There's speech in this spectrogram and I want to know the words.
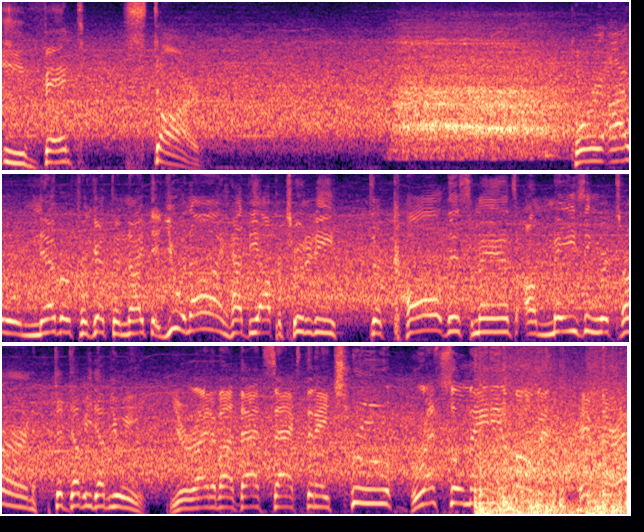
event star. Corey, I will never forget the night that you and I had the opportunity to call this man's amazing return to WWE. You're right about that, Saxton. A true WrestleMania moment, if there ever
